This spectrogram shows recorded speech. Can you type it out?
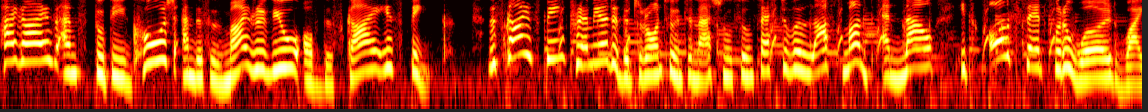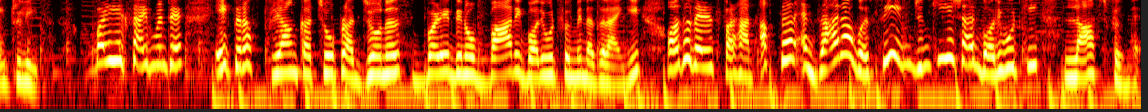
Hi guys, I'm Stuti Ghosh and this is my review of The Sky is Pink. The Sky is Pink premiered at the Toronto International Film Festival last month and now it's all set for a worldwide release. बड़ी एक्साइटमेंट है एक तरफ प्रियंका चोपड़ा जोनस बड़े दिनों बाद एक बॉलीवुड फिल्म में नजर आएंगी also there is Farhan Akhtar and Zaira Wasim जिनकी ये शायद बॉलीवुड की लास्ट फिल्म है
